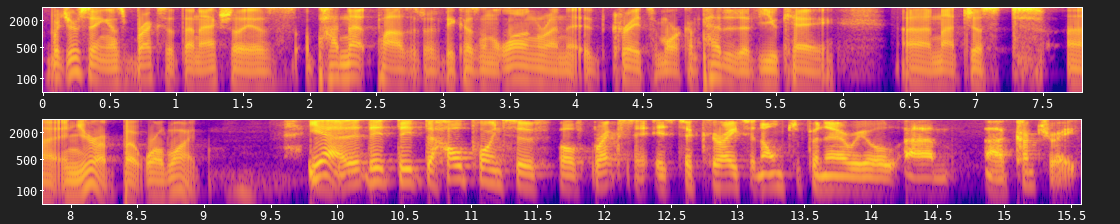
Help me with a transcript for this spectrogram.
what you're saying is Brexit then actually is a net positive because in the long run it creates a more competitive UK, uh, not just uh, in Europe but worldwide. Yeah, the, the, the, whole point of, of Brexit is to create an entrepreneurial um, uh, country,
